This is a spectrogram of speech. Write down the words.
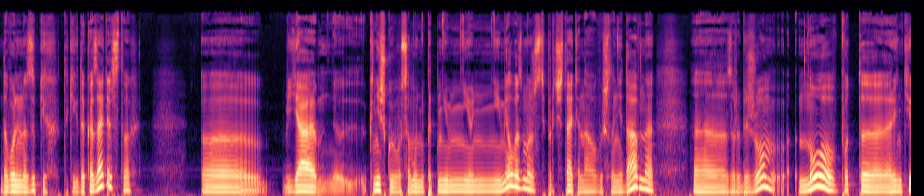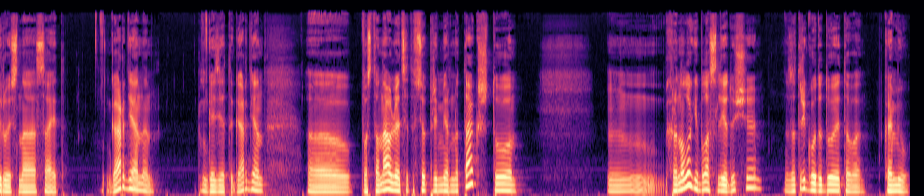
довольно зыбких таких доказательствах. Э, я э, книжку его саму не, не, не, не имел возможности прочитать, она вышла недавно э, за рубежом, но вот э, ориентируясь на сайт Гардиана, газеты Guardian, э, восстанавливается это все примерно так, что э, хронология была следующая. За три года до этого Камю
